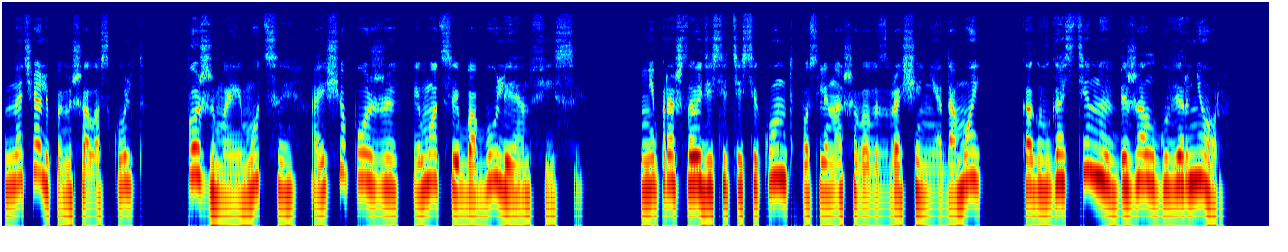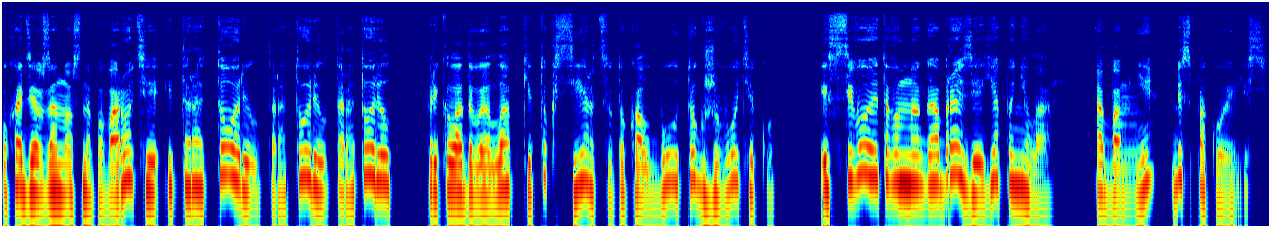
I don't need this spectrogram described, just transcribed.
Вначале помешал Аскольд, позже мои эмоции, а еще позже эмоции бабули и Анфисы. Не прошло и десяти секунд после нашего возвращения домой, как в гостиную вбежал гувернёр, уходя в занос на повороте, и тараторил, тараторил, тараторил, прикладывая лапки то к сердцу, то к лбу, то к животику. Из всего этого многообразия я поняла. Обо мне беспокоились.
